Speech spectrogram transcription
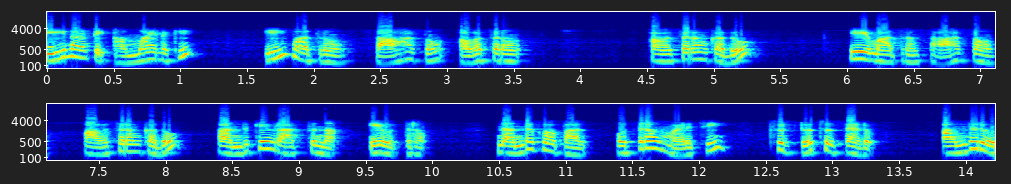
ఈనాటి అమ్మాయిలకి ఈ మాత్రం సాహసం అవసరం. అవసరం కదూ? ఈ మాత్రం సాహసం అవసరం కదూ? అందుకే వ్రాస్తున్నా ఈ ఉత్తరం. నందగోపాల్ ఉత్తరం మడిచి చుట్టూ చూశాడు. అందరూ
